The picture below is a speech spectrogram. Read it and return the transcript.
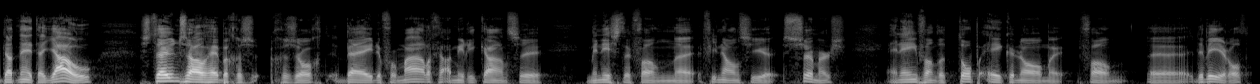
dat Netanyahu steun zou hebben gezocht bij de voormalige Amerikaanse minister van uh, Financiën Summers en een van de top-economen van uh, de wereld.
